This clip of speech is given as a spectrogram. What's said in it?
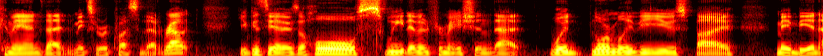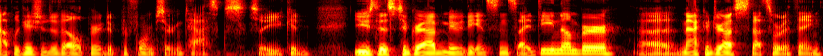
command that makes a request to that route, you can see that there's a whole suite of information that would normally be used by maybe an application developer to perform certain tasks. So you could use this to grab maybe the instance ID number, uh, MAC address, that sort of thing.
